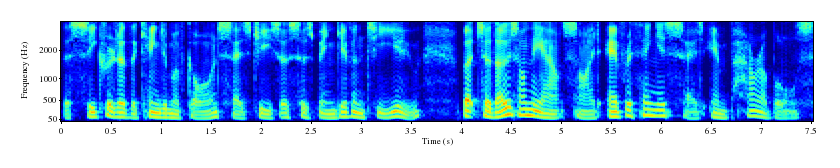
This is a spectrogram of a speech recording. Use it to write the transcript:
The secret of the kingdom of God, says Jesus, has been given to you, but to those on the outside everything is said in parables,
